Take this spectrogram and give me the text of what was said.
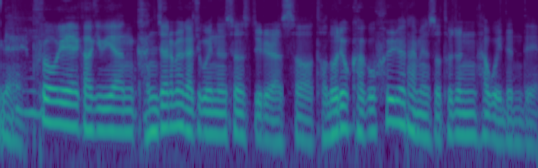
네, 네, 프로에 가기 위한 간절함을 가지고 있는 선수들이라서 더 노력하고 훈련하면서 도전하고 있는데요.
